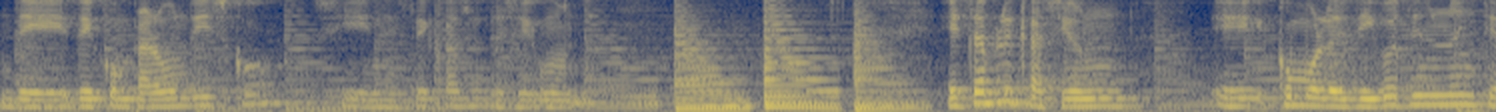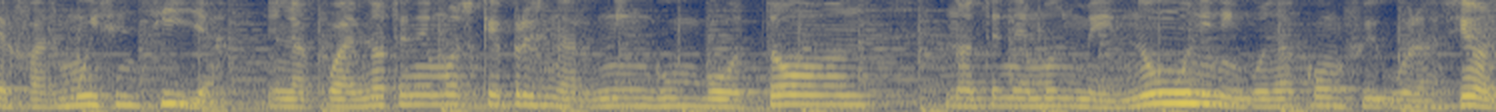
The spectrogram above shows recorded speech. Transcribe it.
de, de comprar un disco, si en este caso es de segunda. Esta aplicación eh, como les digo, tiene una interfaz muy sencilla en la cual no tenemos que presionar ningún botón, no tenemos menú ni ninguna configuración.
